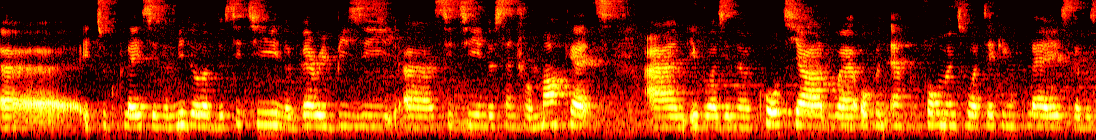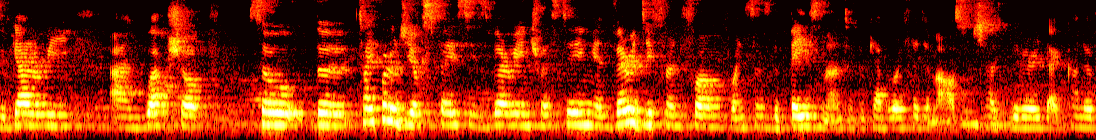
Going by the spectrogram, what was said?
uh, it took place in the middle of the city, in a very busy uh, city in the central market and it was in a courtyard where open air performances were taking place. There was a gallery and workshop. So the typology of space is very interesting and very different from, for instance, the basement of the Cabaret Fledermaus, which has the very like kind of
